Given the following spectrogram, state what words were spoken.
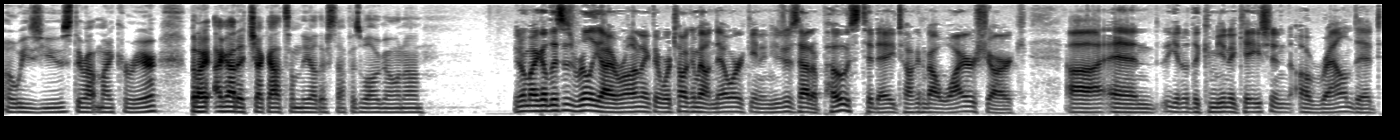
always used throughout my career. But I, I got to check out some of the other stuff as well going on. You know, Michael, this is really ironic that we're talking about networking, and you just had a post today talking about Wireshark uh, and you know the communication around it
